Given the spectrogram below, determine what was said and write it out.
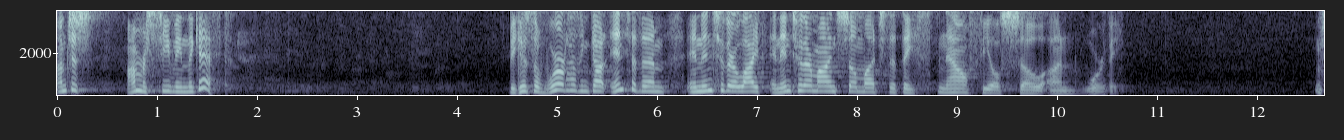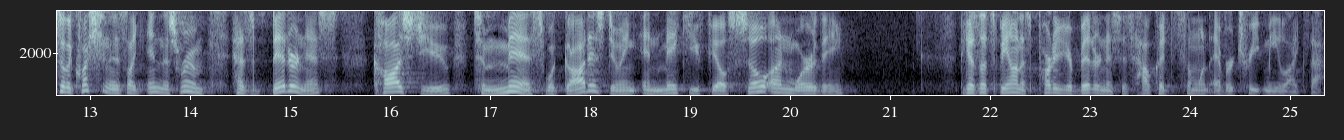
I'm just, I'm receiving the gift. Because the world hasn't got into them and into their life and into their minds so much that they now feel so unworthy. And so the question is like in this room, has bitterness caused you to miss what God is doing and make you feel so unworthy? Because let's be honest, part of your bitterness is how could someone ever treat me like that?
